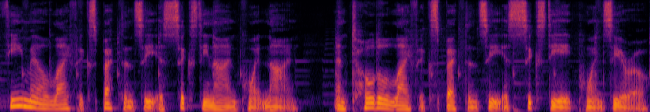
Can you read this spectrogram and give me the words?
female life expectancy is 69.9, and total life expectancy is 68.0.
